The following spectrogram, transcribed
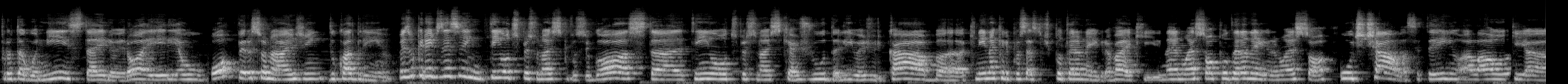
protagonista, ele é o herói, ele é o, o personagem do quadrinho. Mas eu queria dizer assim, tem outros personagens que você gosta, tem outros personagens que ajudam ali o Ajuricaba, que nem naquele processo de Pantera Negra, vai, que né, não é só a Pantera Negra, não é só o T'Challa, você tem lá o que a,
